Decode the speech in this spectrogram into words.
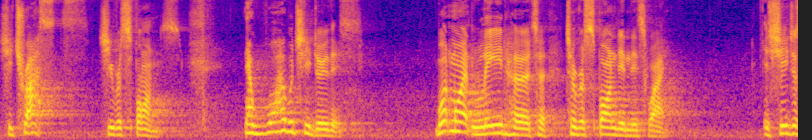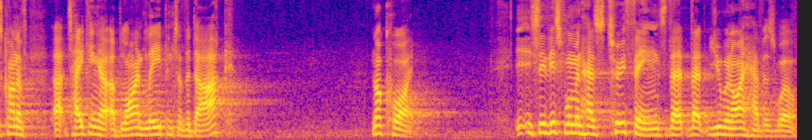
she trusts, she responds. Now, why would she do this? What might lead her to, to respond in this way? Is she just kind of uh, taking a, a blind leap into the dark? Not quite. You see, this woman has two things that, that you and I have as well.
